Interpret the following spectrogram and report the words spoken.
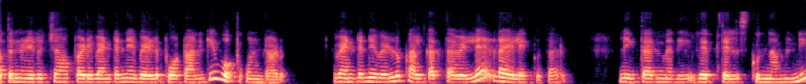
అతను నిరుత్సాహపడి వెంటనే వెళ్ళిపోవటానికి ఒప్పుకుంటాడు. వెంటనే వెళ్ళు కలకత్తా వెళ్ళే రైలు ఎక్కుతారు. మిగతాది మరి రేపు తెలుసుకుందామండి.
